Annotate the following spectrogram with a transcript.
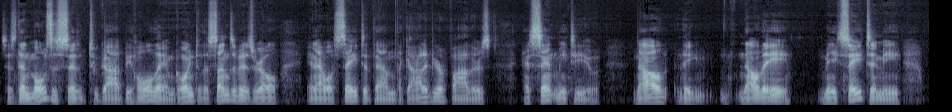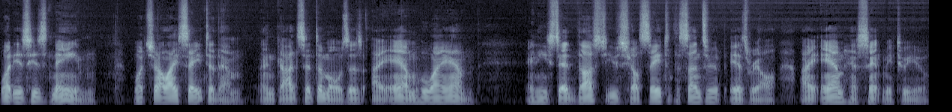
says, Then Moses said to God, Behold, I am going to the sons of Israel, and I will say to them, The God of your fathers has sent me to you. Now they now they may say to me, What is his name? What shall I say to them? And God said to Moses, I am who I am. And he said, Thus you shall say to the sons of Israel, I am has sent me to you.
